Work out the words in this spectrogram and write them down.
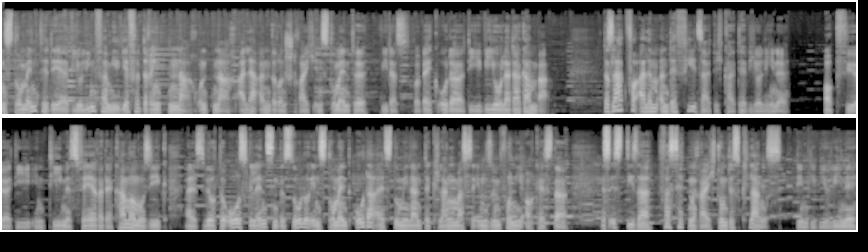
Instrumente der Violinfamilie verdrängten nach und nach alle anderen Streichinstrumente, wie das Rebec oder die Viola da Gamba. Das lag vor allem an der Vielseitigkeit der Violine. Ob für die intime Sphäre der Kammermusik als virtuos glänzendes Soloinstrument oder als dominante Klangmasse im Symphonieorchester, es ist dieser Facettenreichtum des Klangs, dem die Violine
